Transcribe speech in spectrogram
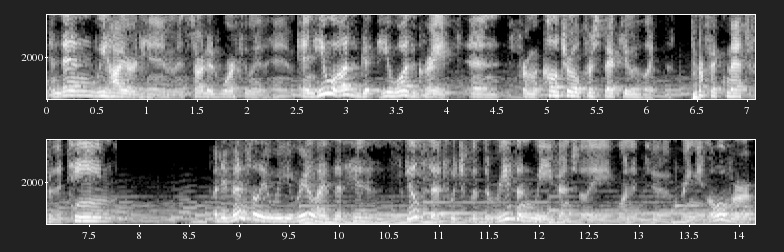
and then we hired him and started working with him, and he was he was great, and from a cultural perspective, he was like the perfect match for the team. But eventually we realized that his skill set, which was the reason we eventually wanted to bring him over,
